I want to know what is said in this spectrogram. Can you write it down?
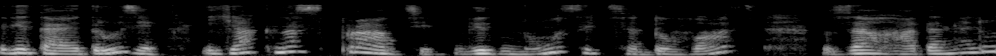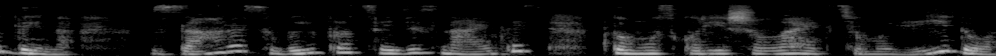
Вітаю, друзі! Як насправді відноситься до вас загадана людина? Зараз ви про це дізнаєтесь, тому скоріше лайк цьому відео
